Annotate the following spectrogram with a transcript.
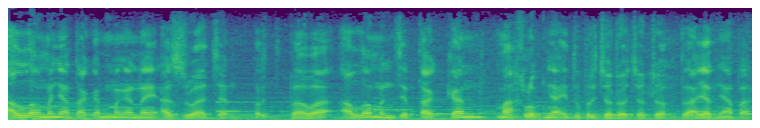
Allah menyatakan mengenai azwajan bahwa Allah menciptakan makhluknya itu berjodoh-jodoh. Itu ayatnya apa?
